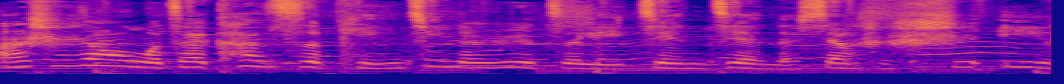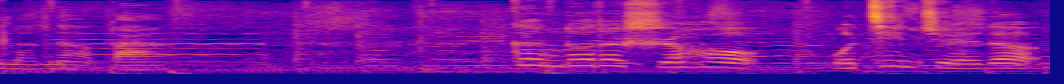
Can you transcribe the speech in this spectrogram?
而是让我在看似平静的日子里，渐渐的像是失忆了那般。更多的时候，我竟觉得，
